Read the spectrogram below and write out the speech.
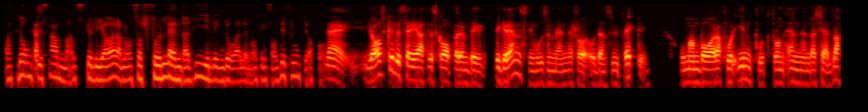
Och att de tillsammans skulle göra någon sorts fulländad healing då eller någonting sånt, det tror inte jag på. Nej, jag skulle säga att det skapar en begränsning hos en människa och dens utveckling. Om man bara får input från en enda källa.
